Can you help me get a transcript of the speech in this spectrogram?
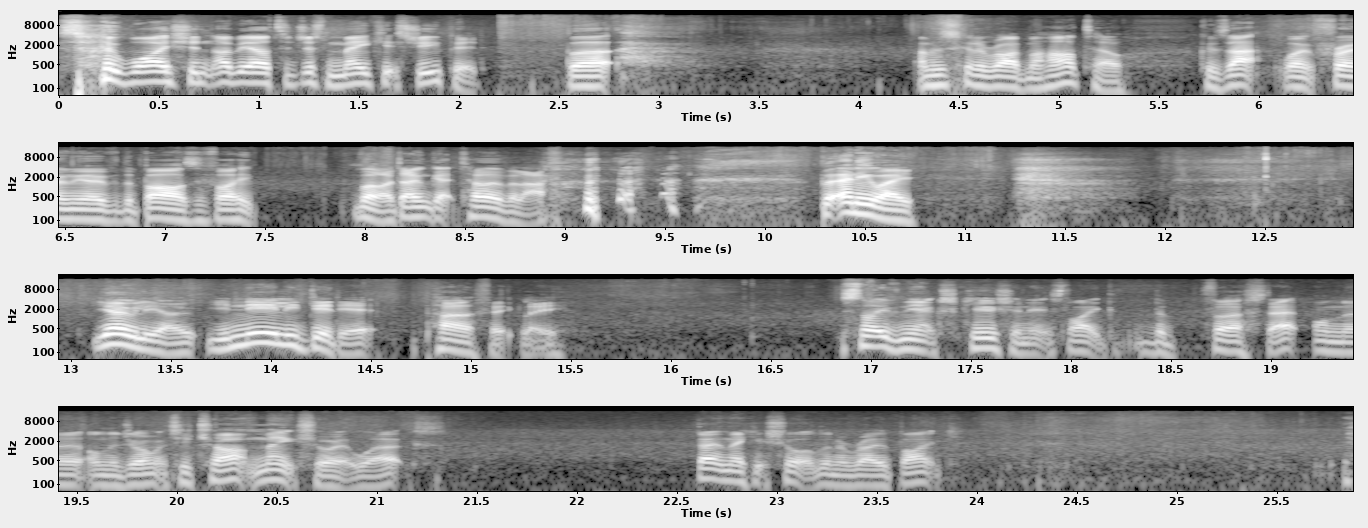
So why shouldn't I be able to just make it stupid? But I'm just going to ride my hardtail because that won't throw me over the bars if I, well, I don't get toe overlap. but anyway, Yoleo, you nearly did it perfectly. It's not even the execution it's like the first step on the on the geometry chart. Make sure it works. Don't make it shorter than a road bike.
